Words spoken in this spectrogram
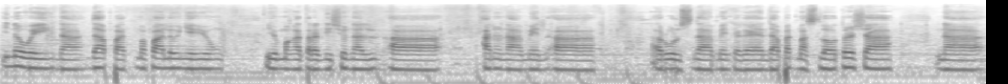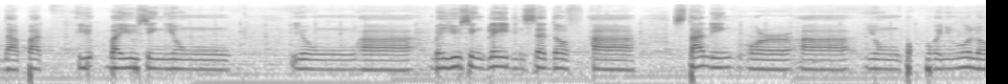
in a way na dapat ma-follow niya yung yung mga traditional ah, ano namin ah, rules namin kagaya dapat ma-slaughter siya na dapat yu- by using yung yung ah, by using blade instead of ah, stunning or ah, yung pukpukin yung ulo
